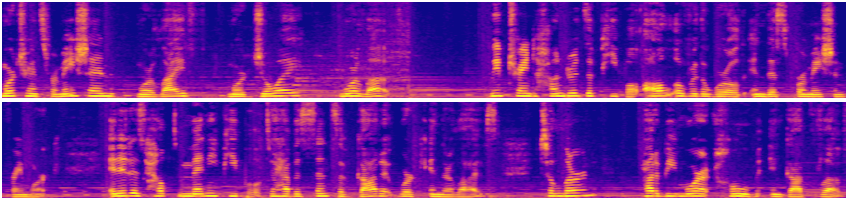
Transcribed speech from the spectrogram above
more transformation, more life, more joy, more love. We've trained hundreds of people all over the world in this formation framework, and it has helped many people to have a sense of God at work in their lives, to learn how to be more at home in God's love.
